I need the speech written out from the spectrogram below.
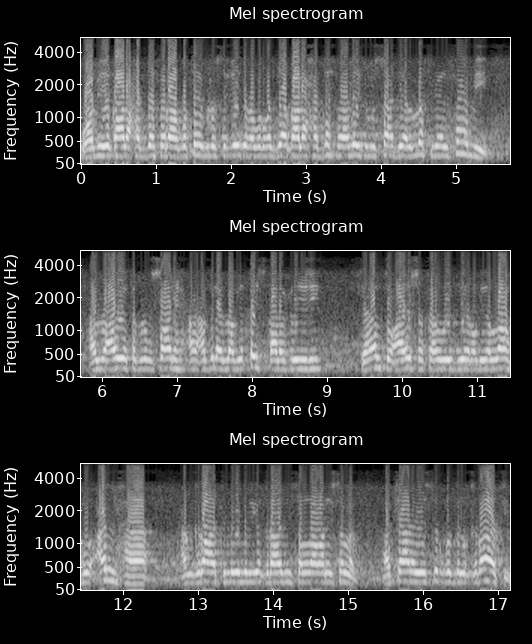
وبه قال حدثنا قتيب بن سعيد أبو الرجاء قال حدثنا ليث بن سعد المصري الفهمي عن معاوية بن صالح عن عبد الله بن أبي قيس قال حيري سألت عائشة ويدي رضي الله عنها عن قراءة النبي قراءة صلى الله عليه وسلم. أكان يسرق بالقراءة.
